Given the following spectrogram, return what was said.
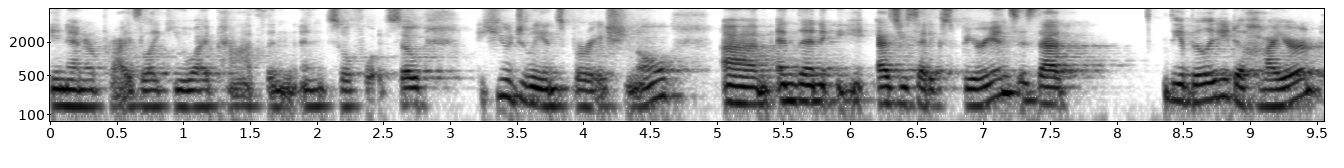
in enterprise like uipath and and so forth. So hugely inspirational. Um, and then as you said experience is that the ability to hire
